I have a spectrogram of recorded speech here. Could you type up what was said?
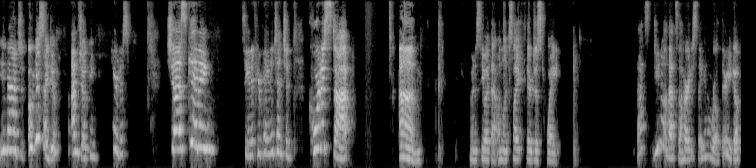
imagine, oh yes, I do. I'm joking. Here it is. Just kidding. Seeing if you're paying attention. CortiStop, um, you want to see what that one looks like? They're just white. That's, do you know that's the hardest thing in the world? There you go.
